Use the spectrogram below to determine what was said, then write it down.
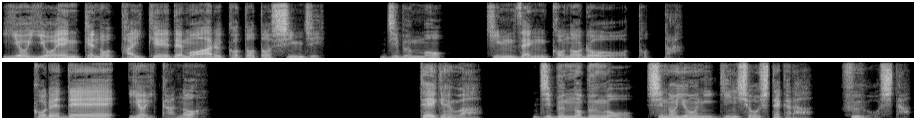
いよいよ円家の体系でもあることと信じ、自分も金前この労を取った。これでよいかの？提言は自分の分を詩のように吟唱してから封をした。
